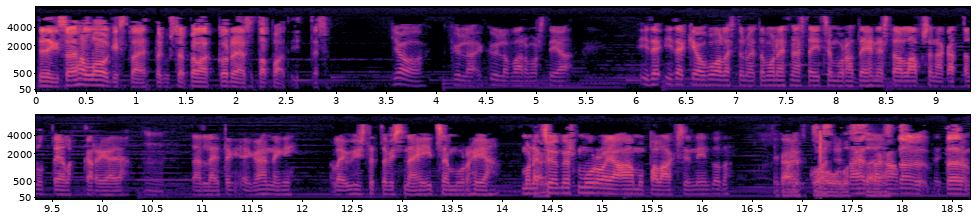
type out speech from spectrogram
tietenkin se on ihan loogista, että kun sä pelaat kodea, sä tapaat itses. Joo, kyllä, kyllä varmasti. Ja ite, itekin on huolestunut, että monet näistä itsemurhan tehneistä on lapsena kattanut telkkaria ja Mm. tälleen, että eiköhän nekin ole yhdistettävissä näihin itsemurhiin. Ja monet Käy. syö myös muroja aamupalaksi, niin tota... Ja käynyt koulussa ja... Tää,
